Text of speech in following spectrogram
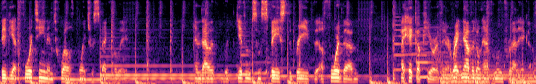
they'd be at 14 and 12 points respectfully, and that would, would give them some space to breathe, to afford them a hiccup here or there. Right now, they don't have room for that hiccup.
